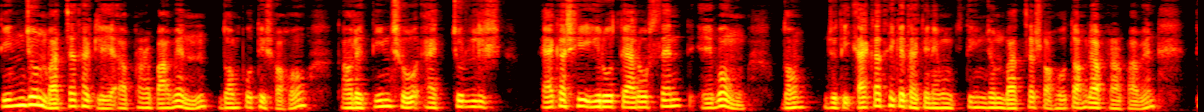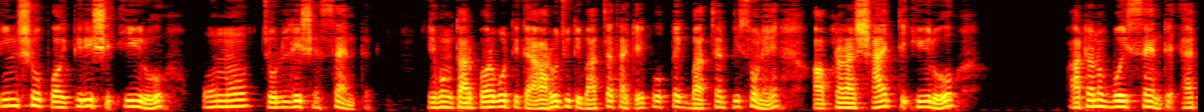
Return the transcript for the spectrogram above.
তিনজন বাচ্চা থাকলে আপনারা পাবেন দম্পতি সহ তাহলে তিনশো একচল্লিশ, একাশি ইউরো তেরো সেন্ট এবং দম, যদি একা থেকে থাকেন এবং তিনজন বাচ্চা সহ, তাহলে আপনারা পাবেন তিনশো পঁয়ত্রিশ ইউরো উনচল্লিশ সেন্ট। এবং তার পরবর্তীতে আরও যদি বাচ্চা থাকে, প্রত্যেক বাচ্চার পিছনে আপনারা ষাট ইউরো আটানব্বই সেন্ট অ্যাড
